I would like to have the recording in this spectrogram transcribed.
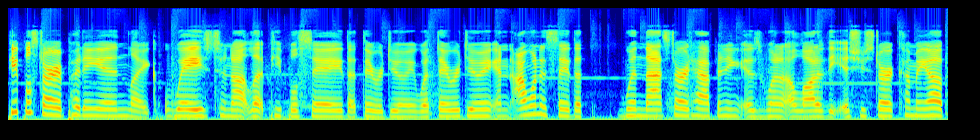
people started putting in like ways to not let people say that they were doing what they were doing, and I want to say that when that started happening is when a lot of the issues started coming up.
